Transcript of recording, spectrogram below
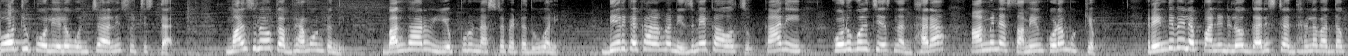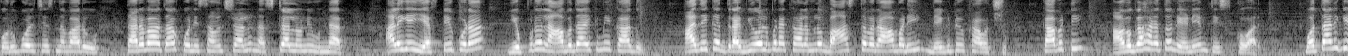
పోర్టుపోలియోలో ఉంచాలని సూచిస్తారు. మనసులో ఒక భ్రమ ఉంటుంది. బంగారం ఎప్పుడు నష్టపెట్టదు అని. దీర్ఘకాలంలో నిజమే కావచ్చు. కానీ కొనుగోలు చేసిన ధర అమ్మిన సమయం కూడా ముఖ్యం. రెండు వేల పన్నెండులో గరిష్ట ధరల వద్ద కొనుగోలు చేసిన వారు తర్వాత కొన్ని సంవత్సరాలు నష్టాల్లోనే ఉన్నారు. అలాగే ఎఫ్టీ కూడా ఎప్పుడూ లాభదాయకమే కాదు. అధిక ద్రవ్యోల్బణ కాలంలో వాస్తవ రాబడి నెగిటివ్ కావచ్చు. కాబట్టి అవగాహనతో నిర్ణయం తీసుకోవాలి. మొత్తానికి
